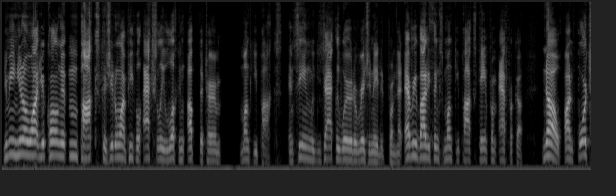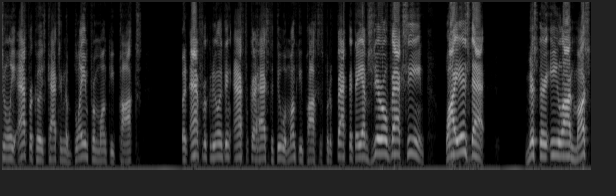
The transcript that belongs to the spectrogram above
You mean you don't want you're calling it mpox because you don't want people actually looking up the term monkeypox and seeing exactly where it originated from. That everybody thinks monkeypox came from Africa. No, unfortunately, Africa is catching the blame for monkeypox. But Africa, the only thing Africa has to do with monkeypox is for the fact that they have zero vaccine. Why is that? Mr. Elon Musk,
